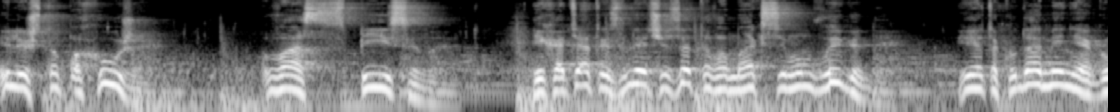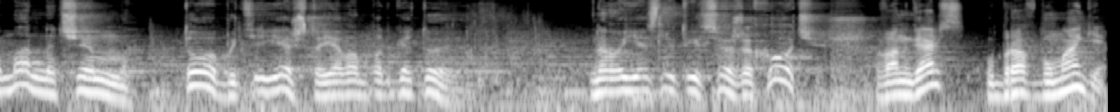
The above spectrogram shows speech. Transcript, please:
или что похуже. Вас списывают и хотят извлечь из этого максимум выгоды. И это куда менее гуманно, чем то бытие, что я вам подготовил. Но если ты все же хочешь... Ван Гальс, убрав бумаги,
